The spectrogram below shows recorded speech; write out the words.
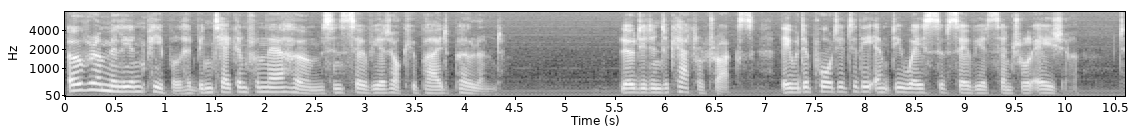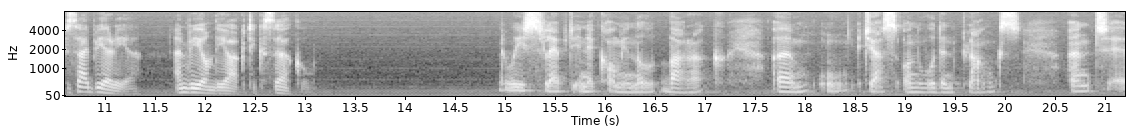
Over a million people had been taken from their homes in Soviet-occupied Poland. Loaded into cattle trucks, they were deported to the empty wastes of Soviet Central Asia, to Siberia, and beyond the Arctic Circle. We slept in a communal barrack, um, just on wooden planks, and uh,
